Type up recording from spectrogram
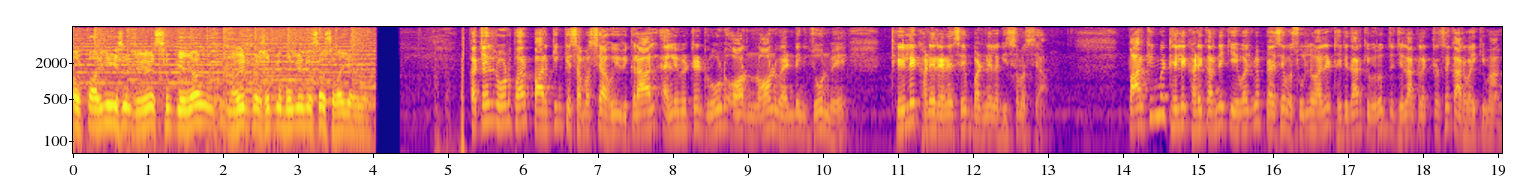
और पार्किंग की जगह शुभ किया जाए, नगर परिषद को बोल के सब सफ़ाई कराई जाए। कचहरी रोड पर पार्किंग की समस्या हुई। विकराल एलिवेटेड रोड और नॉन वेंडिंग जोन में ठेले खड़े रहने से बढ़ने लगी समस्या। पार्किंग में ठेले खड़े करने की एवज में पैसे वसूलने वाले ठेकेदार के विरुद्ध जिला कलेक्टर से कार्रवाई की मांग।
